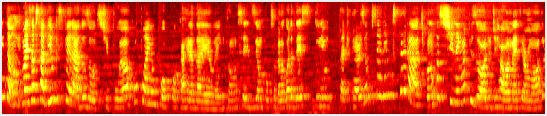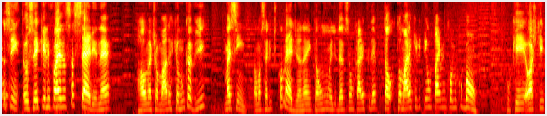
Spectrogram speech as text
Então, mas eu sabia o que esperar dos outros. Tipo, eu acompanho um pouco a carreira da Ellen, então eu sei dizer um pouco sobre ela. Agora, desse do Neil Patrick Harris, eu não sei nem o que esperar. Tipo, eu nunca assisti nenhum episódio de How I Met Your Mother. Assim, eu sei que ele faz essa série, né? How I Met Your Mother, que eu nunca vi. Mas sim, é uma série de comédia, né? Então ele deve ser um cara que deve. to- Tomara que ele tenha um timing cômico bom. Porque eu acho que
